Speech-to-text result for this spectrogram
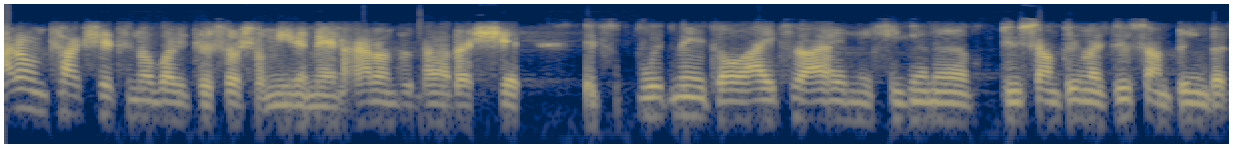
I don't talk shit to nobody through social media, man. I don't do none of that shit. It's with me. It's all to eye, and if you're gonna do something, let's do something. But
